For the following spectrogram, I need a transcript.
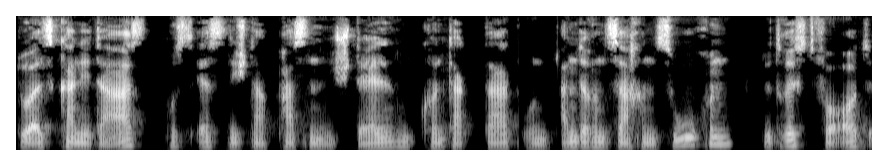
Du als Kandidat musst erst nicht nach passenden Stellen, Kontaktdaten und anderen Sachen suchen. Du triffst vor Ort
